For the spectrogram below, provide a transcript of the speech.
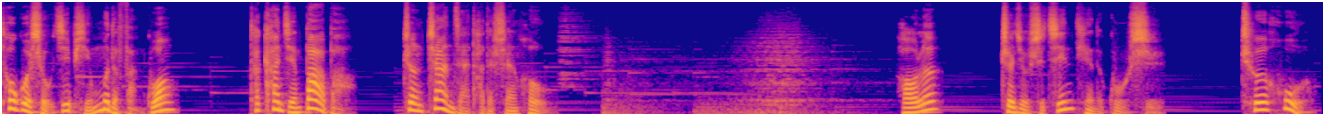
透过手机屏幕的反光，他看见爸爸正站在他的身后。好了，这就是今天的故事，车祸。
